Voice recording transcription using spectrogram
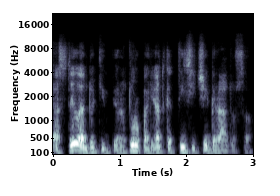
остыла до температур порядка тысячи градусов.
